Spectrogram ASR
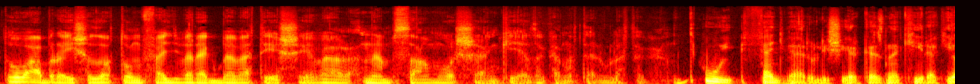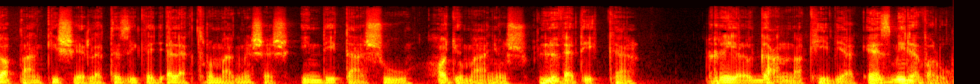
továbbra is az atomfegyverek bevetésével nem számol senki ezeken a területeken. Új fegyverről is érkeznek hírek. Japán kísérletezik egy elektromágneses indítású, hagyományos lövedékkel. Railgunnak hívják. Ez mire való?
